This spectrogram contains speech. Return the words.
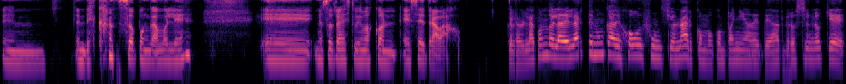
en, en descanso, pongámosle, eh, nosotros estuvimos con ese trabajo. Claro, la Cóndola del Arte nunca dejó de funcionar como compañía de teatro, sino que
